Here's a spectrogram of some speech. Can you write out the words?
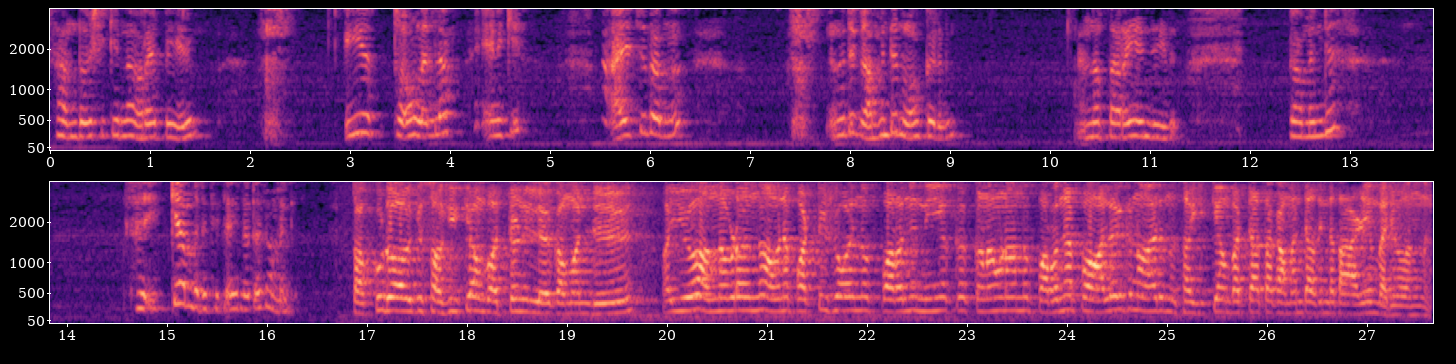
സന്തോഷിക്കുന്ന കുറെ പേരും ഈ ട്രോളെല്ലാം എനിക്ക് അയച്ചു തന്നു. എന്നിട്ട് കമന്റ് നോക്കരുത്. എന്ന് പറയുകയും ചെയ്തു. കമന്റ് സഹിക്കാൻ പറ്റത്തില്ല. ഇന്നത്തെ കമന്റ് തക്കുടുവാവിക്ക് സഹിക്കാൻ പറ്റണില്ലേ കമന്റ്. അയ്യോ അന്നവിടെ നിന്ന് അവനെ പട്ടി ഷോ എന്ന് പറഞ്ഞ് നീയൊക്കെ കണവണെന്ന് പറഞ്ഞപ്പോ ആലോചിക്കണമായിരുന്നു സഹിക്കാൻ പറ്റാത്ത കമന്റ് അതിന്റെ താഴെയും വരുമെന്ന്.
